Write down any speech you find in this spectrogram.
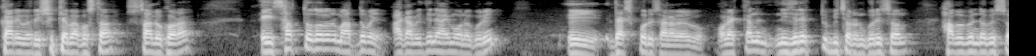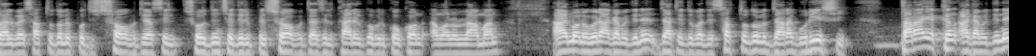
কারিগরি শিক্ষা ব্যবস্থা চালু করা। এই ছাত্রদলের মাধ্যমে আগামী দিনে আমি মনে করি এই দেশ পরিচালনা হইব। অনেকখান নিজের একটু বিচরণ করেছেন। হাবিবুল নবী সোহেল ভাই ছাত্র দলের প্রতিষ্ঠা সভাপতি আছিল সৌদিন সেদির সভাপতি আছিল খালিল কবির কোকন আমানুল্লাহ আমান। আমি মনে করি আগামী দিনে জাতীয়তাবাদী ছাত্র দল যারা গড়িয়েছি, তারাই একখান আগামী দিনে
